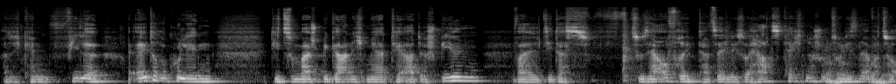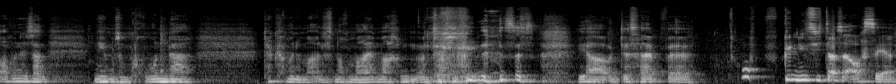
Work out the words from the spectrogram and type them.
Also ich kenne viele ältere Kollegen, die zum Beispiel gar nicht mehr Theater spielen, weil sie das zu sehr aufregt, tatsächlich so herztechnisch und so. Die sind einfach zu aufregend und die sagen, neben Synchron da, da kann man immer alles nochmal machen. Und das ist, ja, und deshalb äh, oh, genieße ich das auch sehr.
